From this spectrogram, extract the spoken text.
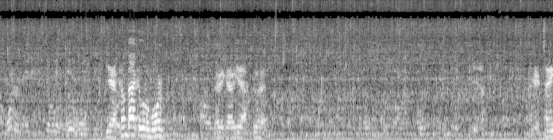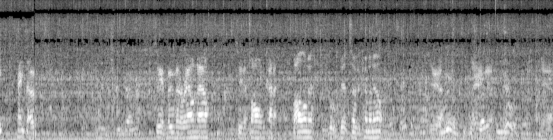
I'm wondering if we could just go in a little ways. Yeah, come back a little more. There you go. Yeah, go ahead. Yeah. Here, take, take the. See it moving around now? See the foam kind of following it? There's little bits of it coming out? Yeah. There you go. Yeah.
